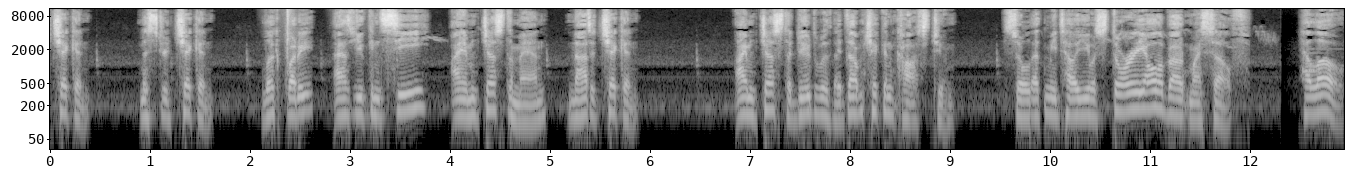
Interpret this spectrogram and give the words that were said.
Chicken. Mr. Chicken. Look, buddy, as you can see, I am just a man, not a chicken. I'm just a dude with a dumb chicken costume. So let me tell you a story all about myself. Hello.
